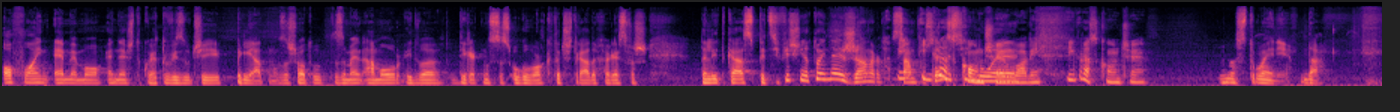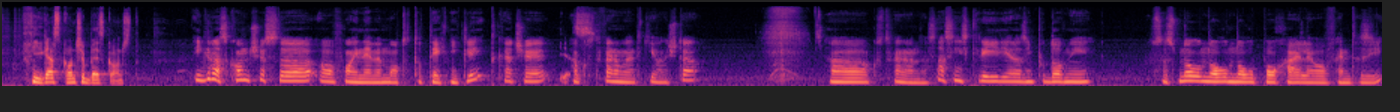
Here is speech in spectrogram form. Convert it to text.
офлайн ММО е нещо, което ви звучи приятно, защото за мен Amor идва директно с оговорката, че трябва да харесваш нали, така, специфичния. Той не е жанр Ами, сам по игра себе с си, конче, но е Влади. Игра с конче. настроение. Да. Игра с конче без кончета. Игра с конче са офлайн MMO-тата техникли, така че Yes. ако сте фенове на такива неща, ако сте на Assassin's Creed и разни подобни, с много, много, много по-хай левел фентази,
